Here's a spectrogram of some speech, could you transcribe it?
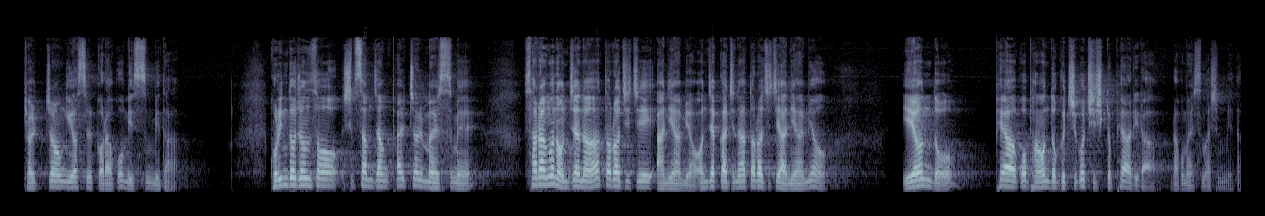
결정이었을 거라고 믿습니다. 고린도전서 13장 8절 말씀에 사랑은 언제나 떨어지지 아니하며 언제까지나 떨어지지 아니하며 예언도 패하고 방언도 그치고 지식도 패하리라라고 말씀하십니다.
